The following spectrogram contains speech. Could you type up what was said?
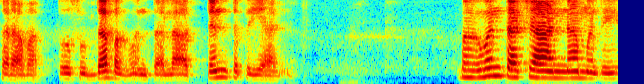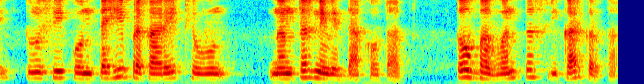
करावा. तो सुद्धा भगवंताला अत्यंत प्रिय आहे. भगवंताच्या अन्नामध्ये तुळसी कोणत्याही प्रकारे ठेवून नंतर निवेद दाखवतात. तो भगवंत स्वीकार करतात.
